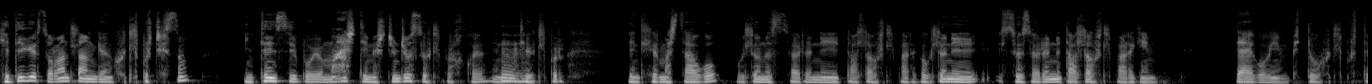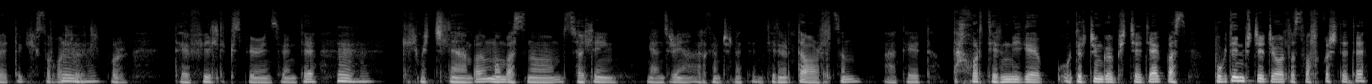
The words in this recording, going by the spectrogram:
Хэдийгээр 6 7 хоногийн хөтөлбөрч гисэн интенсив буюу маш тийм эрчимжүүлсэн хөтөлбөр байхгүй юу? Энэ хөтөлбөр тийм тэгэхээр маш завгүй. Өглөөнөөс оройны 7 хүртэл баг өглөөний 9-өөс оройны 7 хүртэл баг юм зайгүй юм битүү хөтөлбөртэй байдаг. Их сургуулийн хөтөлбөр тэгээ field experience байна те. Гэх мэтлэн мөн бас нөө солийн янз бүрийн арга хэмжээнүүд байна. Тэднэртэй оролцсон. Аа тэгээд давхар тэрнийг өдөржингөө бичээд яг бас бүгдийг бичээж явуулах болохгүй шүү дээ те.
